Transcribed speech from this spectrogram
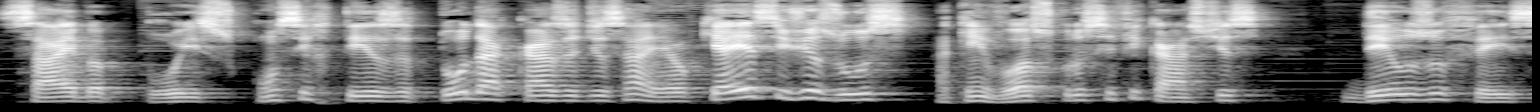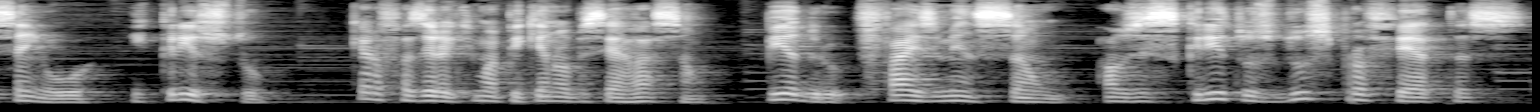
Saiba, pois, com certeza toda a casa de Israel que a esse Jesus, a quem vós crucificastes, Deus o fez Senhor e Cristo. Quero fazer aqui uma pequena observação. Pedro faz menção aos escritos dos profetas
